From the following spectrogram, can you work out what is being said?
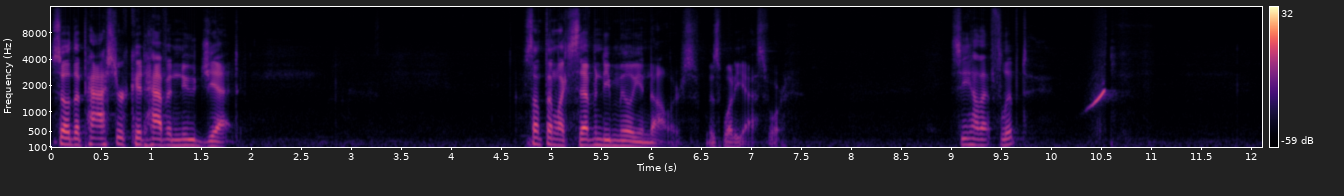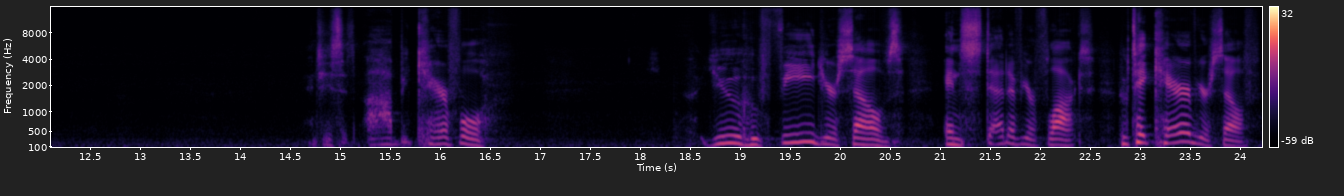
so the pastor could have a new jet. Something like $70 million is what he asked for. See how that flipped? And Jesus says, Ah, be careful. You who feed yourselves instead of your flocks who take care of yourself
